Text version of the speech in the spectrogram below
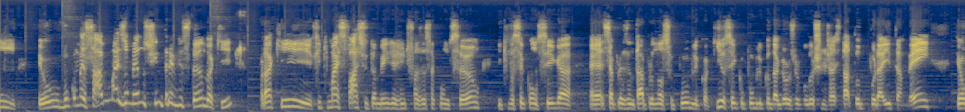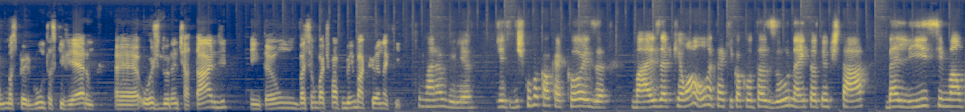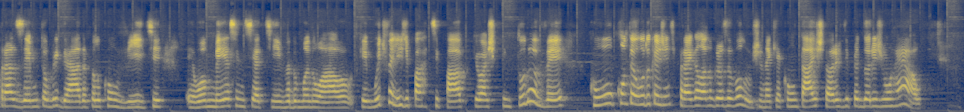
eu vou começar mais ou menos te entrevistando aqui para que fique mais fácil também de a gente fazer essa condição e que você consiga é, se apresentar para o nosso público aqui. Eu sei que o público da Girls Revolution já está todo por aí também tem algumas perguntas que vieram é, hoje durante a tarde, então vai ser um bate-papo bem bacana aqui. Que maravilha. Gente, desculpa qualquer coisa, mas é porque é uma honra estar aqui com a Conta Azul, né? Então eu tenho que estar belíssima, um prazer, muito obrigada pelo convite. Eu amei essa iniciativa do manual, fiquei muito feliz de participar, porque eu acho que tem tudo a ver com o conteúdo que a gente prega lá no Girls Evolution, né? Que é contar histórias de empreendedorismo real.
